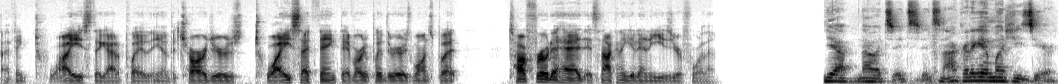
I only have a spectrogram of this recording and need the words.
I think twice. They got to play you know the Chargers twice. I think they've already played the Raiders once, but tough road ahead. It's not going to get any easier for them. Yeah, no, it's it's it's not going to get much easier.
